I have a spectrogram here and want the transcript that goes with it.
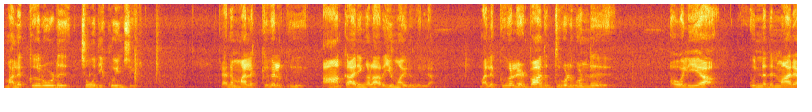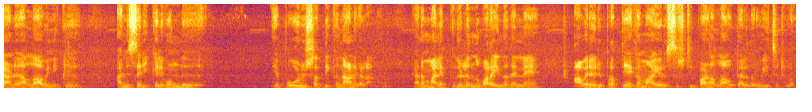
മലക്കുകളോട് ചോദിക്കുകയും ചെയ്തു. കാരണം മലക്കുകൾക്ക് ആ കാര്യങ്ങൾ അറിയുമായിരുന്നില്ല. മലക്കുകൾ എഴുപാദത്തുകൾ കൊണ്ട് വലിയ ഉന്നതന്മാരാണ്. അള്ളാവിനിക്ക് അനുസരിക്കൽ കൊണ്ട് എപ്പോഴും ശ്രദ്ധിക്കുന്ന ആളുകളാണ്. കാരണം മലക്കുകൾ എന്ന് പറയുന്നത് തന്നെ അവരൊരു പ്രത്യേകമായൊരു സൃഷ്ടിപ്പാണ് അള്ളാഹു താല നിർവഹിച്ചിട്ടുള്ളത്.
